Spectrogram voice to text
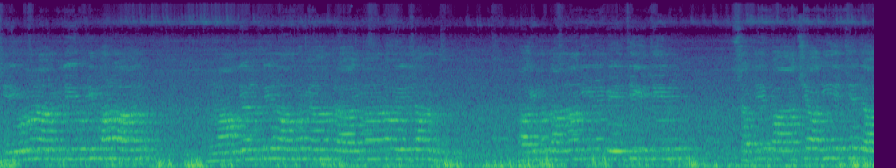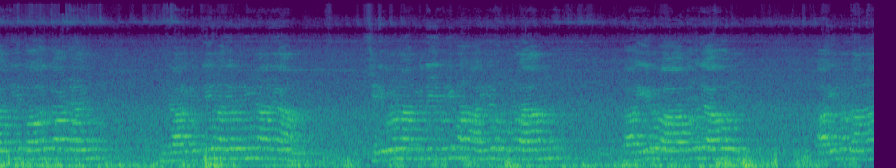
ਸ੍ਰੀ ਗੁਰੂ ਨਾਨਕ ਦੇਵ ਜੀ ਮਹਾਰਾਜ ਨਾਮ ਦੇ ਅੰਤੇ ਨਾਮ ਗਿਆਨ ਰਾਜਮਾਨ ਹੋਏ ਸਨ। ਭਾਈ ਮਰਦਾਨਾ ਜੀ ਨੇ ਬੇਨਤੀ ਕੀਤੀ, ਸੱਚੇ ਪਾਤਸ਼ਾਹ ਜੀ ਇੱਥੇ ਜਾ ਕੇ ਬਹੁਤ ਘਾਟ ਆਏ। ਜਾਲ ਕਿਤੇ ਨਜ਼ਰ ਨਹੀਂ ਆ ਰਿਹਾ। ਸ੍ਰੀ ਗੁਰੂ ਨਾਨਕ ਦੇਵ ਜੀ ਮਹਾਰਾਜ ਦੇ ਹੁਕਮ ਆਇਆ ਕਾਈ ਰਵਾਬ ਵਜਾਓ ਆਈ ਮਰਦਾਨਾ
